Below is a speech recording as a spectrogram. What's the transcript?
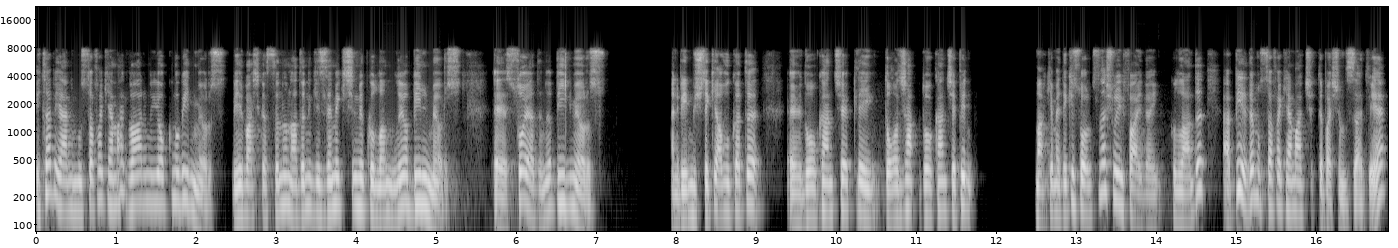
E tabii yani Mustafa Kemal var mı yok mu bilmiyoruz. Bir başkasının adını gizlemek için mi kullanılıyor bilmiyoruz. E, soyadını bilmiyoruz. Hani bir müşteki avukatı e, Doğukan Çep'le Doğukan Çep'in mahkemedeki sorgusunda şu ifadeyi kullandı. Ya bir de Mustafa Kemal çıktı başımıza diye.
